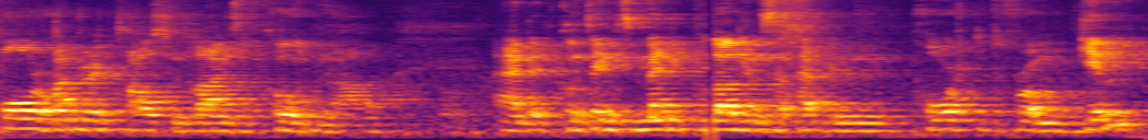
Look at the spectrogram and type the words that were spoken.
400,000 lines of code now, and it contains many plugins that have been ported from GIMP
